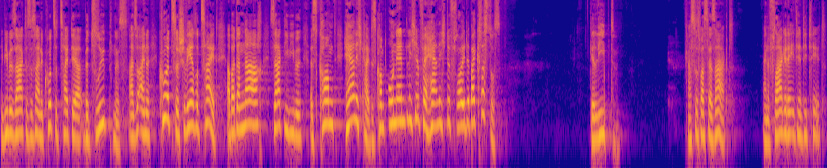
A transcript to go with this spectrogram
die Bibel sagt, es ist eine kurze Zeit der Betrübnis, also eine kurze, schwere Zeit. Aber danach sagt die Bibel, es kommt Herrlichkeit, es kommt unendliche, verherrlichte Freude bei Christus. Geliebte. Das ist, was er sagt. Eine Frage der Identität.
